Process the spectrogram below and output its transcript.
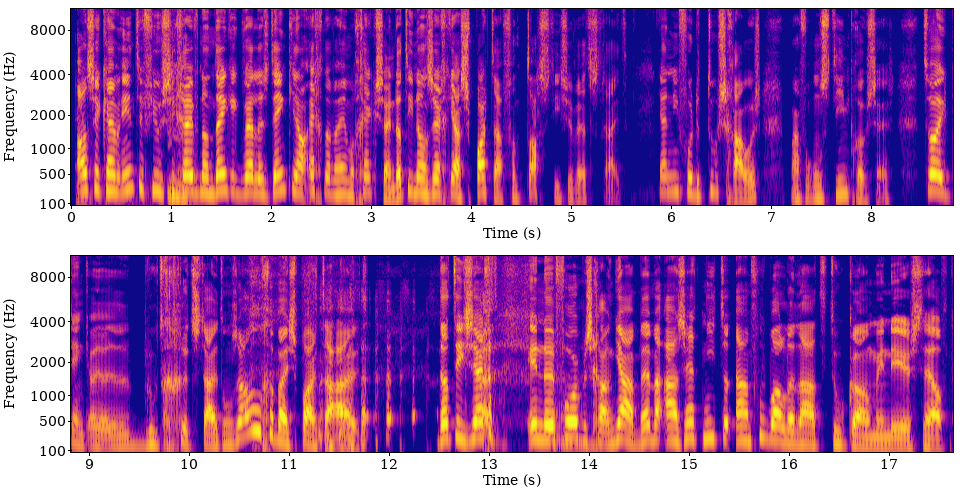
als ik hem interviews zie geven, dan denk ik wel eens, denk je nou echt dat we helemaal gek zijn? Dat hij dan zegt, ja, Sparta, fantastische wedstrijd. Ja, niet voor de toeschouwers, maar voor ons teamproces. Terwijl ik denk, eh, bloed gutst uit onze ogen bij Sparta uit. Dat hij zegt in de voorbeschouwing, ja, we hebben AZ niet aan voetballen laten toekomen in de eerste helft.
